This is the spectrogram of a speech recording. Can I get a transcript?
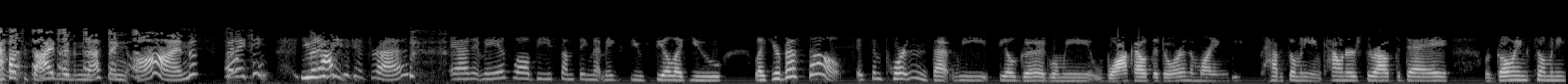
outside with nothing on. but I think you have think, to get dressed, and it may as well be something that makes you feel like you like your best self. It's important that we feel good when we walk out the door in the morning. We have so many encounters throughout the day. We're going so many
